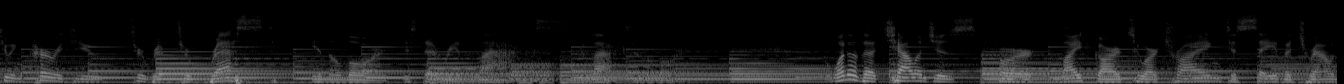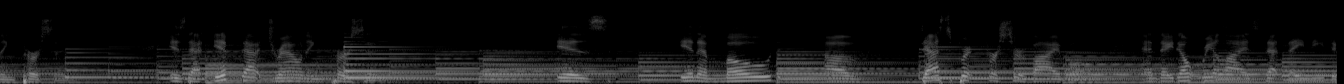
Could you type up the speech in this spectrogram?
to encourage you to, re- to rest in the Lord, just to relax, relax in the Lord. One of the challenges for lifeguards who are trying to save a drowning person is that if that drowning person is in a mode of desperate for survival and they don't realize that they need to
